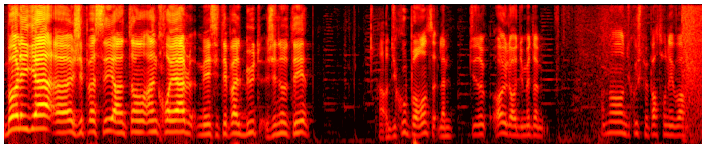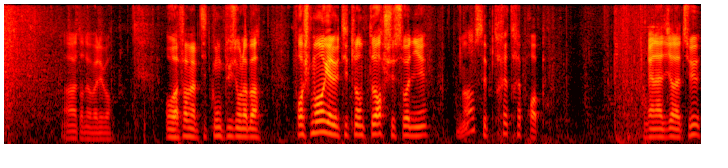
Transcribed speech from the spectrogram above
Bon les gars, euh, j'ai passé un temps incroyable, mais c'était pas le but, j'ai noté. Alors du coup par contre, la. Oh il aurait dû mettre un... Oh non, du coup je peux pas retourner voir. Ah, attendez, on va aller voir. On va faire ma petite conclusion là-bas. Franchement, il y a les petites lampes torches, c'est soigné. Non, c'est très très propre. Rien à dire là-dessus.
